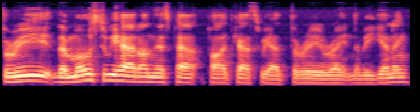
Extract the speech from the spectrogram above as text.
three. The most we had on this pa- podcast, we had three right in the beginning,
